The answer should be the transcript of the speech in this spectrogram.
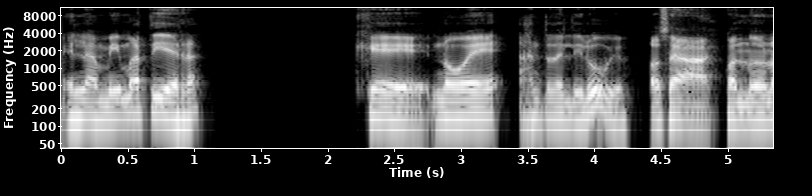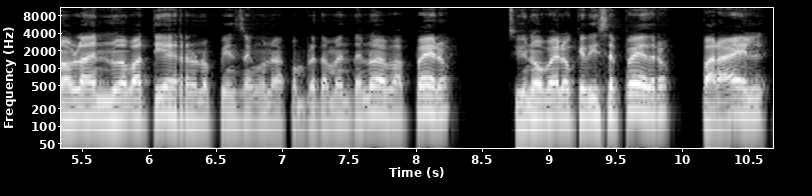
en la misma tierra que Noé antes del diluvio. O sea, cuando uno habla de nueva tierra, uno piensa en una completamente nueva, pero si uno ve lo que dice Pedro, para él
